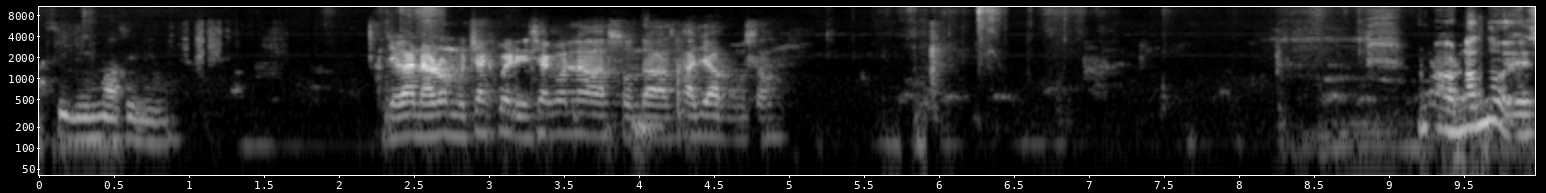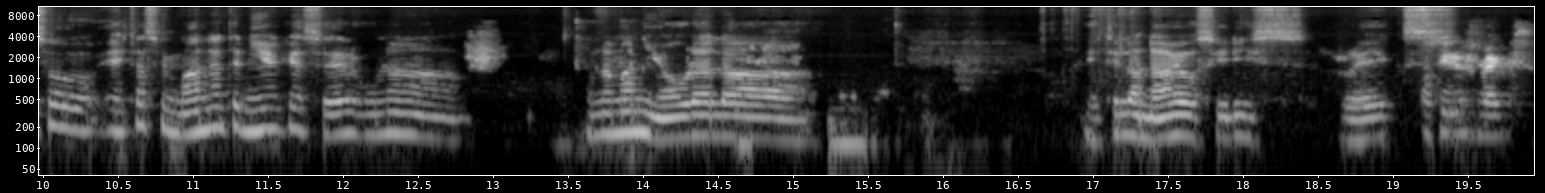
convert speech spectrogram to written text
Así mismo, así mismo. Ya ganaron mucha experiencia con las sondas Hayabusa. Bueno, hablando de eso, esta semana tenía que hacer una, una maniobra la, este, la nave Osiris Rex. Osiris Rex.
